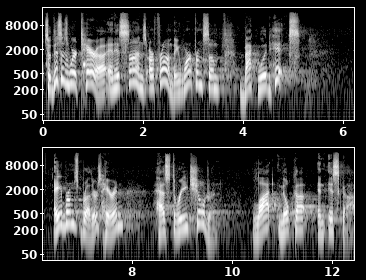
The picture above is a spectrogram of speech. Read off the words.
So, this is where Terah and his sons are from. They weren't from some backwood Hicks. Abram's brothers, Haran, has three children Lot, Milcah, and Iscah.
